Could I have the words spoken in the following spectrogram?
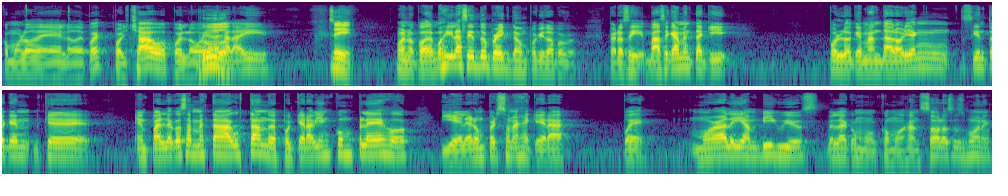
como lo de lo de pues, por chavo, pues lo voy a dejar ahí. Sí. Bueno, podemos ir haciendo breakdown poquito a poco. Pero sí, básicamente aquí, por lo que Mandalorian siento que, que en par de cosas me estaba gustando, es porque era bien complejo y él era un personaje que era, pues, morally ambiguous, ¿verdad? Como, como Han Solo se supone.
